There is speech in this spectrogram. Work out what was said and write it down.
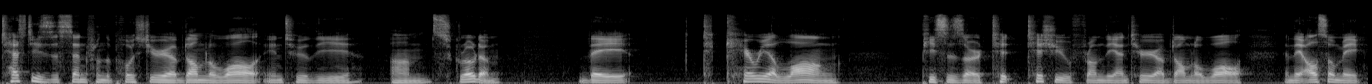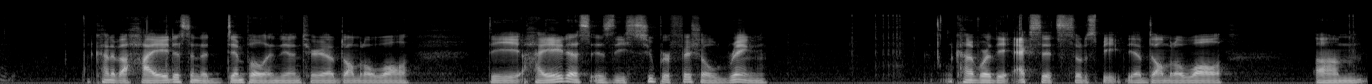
testes descend from the posterior abdominal wall into the um, scrotum, they carry along pieces or tissue from the anterior abdominal wall, and they also make kind of a hiatus and a dimple in the anterior abdominal wall. The hiatus is the superficial ring, kind of where the exits, so to speak, the abdominal wall um,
